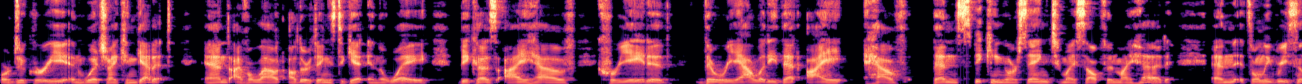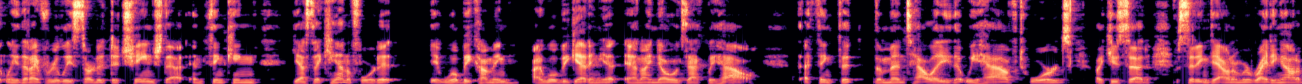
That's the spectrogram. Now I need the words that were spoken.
or degree in which I can get it. And I've allowed other things to get in the way because I have created the reality that I have been speaking or saying to myself in my head. And it's only recently that I've really started to change that and thinking, yes, I can afford it. It will be coming. I will be getting it. And I know exactly how. I think that the mentality that we have towards, like you said, sitting down and we're writing out a,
